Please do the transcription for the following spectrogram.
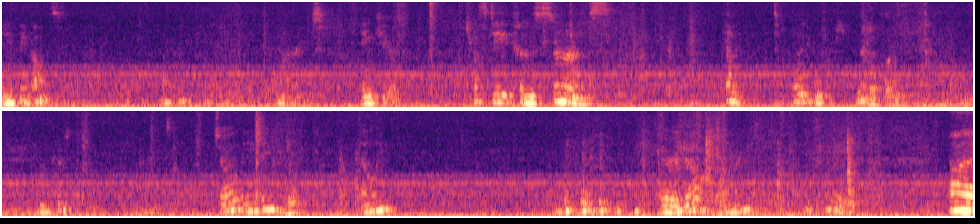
Anything else? Okay. All right, thank you. Trustee concerns. Kevin, I'll let you go first. No, I don't- All good? Joe, anything? No. Emily? There we go, all right. Okay. Uh,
